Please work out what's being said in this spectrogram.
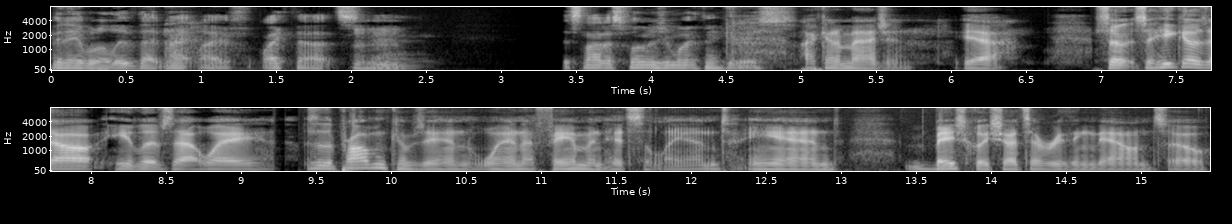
been able to live that nightlife like that. Mhm. It's not as fun as you might think it is. I can imagine. Yeah. So so he goes out, he lives that way. So the problem comes in when a famine hits the land and basically shuts everything down. So,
